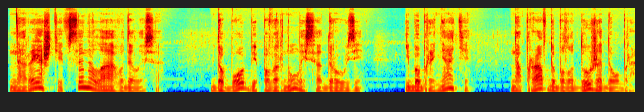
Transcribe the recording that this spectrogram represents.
Нарешті все налагодилося. До Боббі повернулися друзі, і бобреняті направду було дуже добре.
